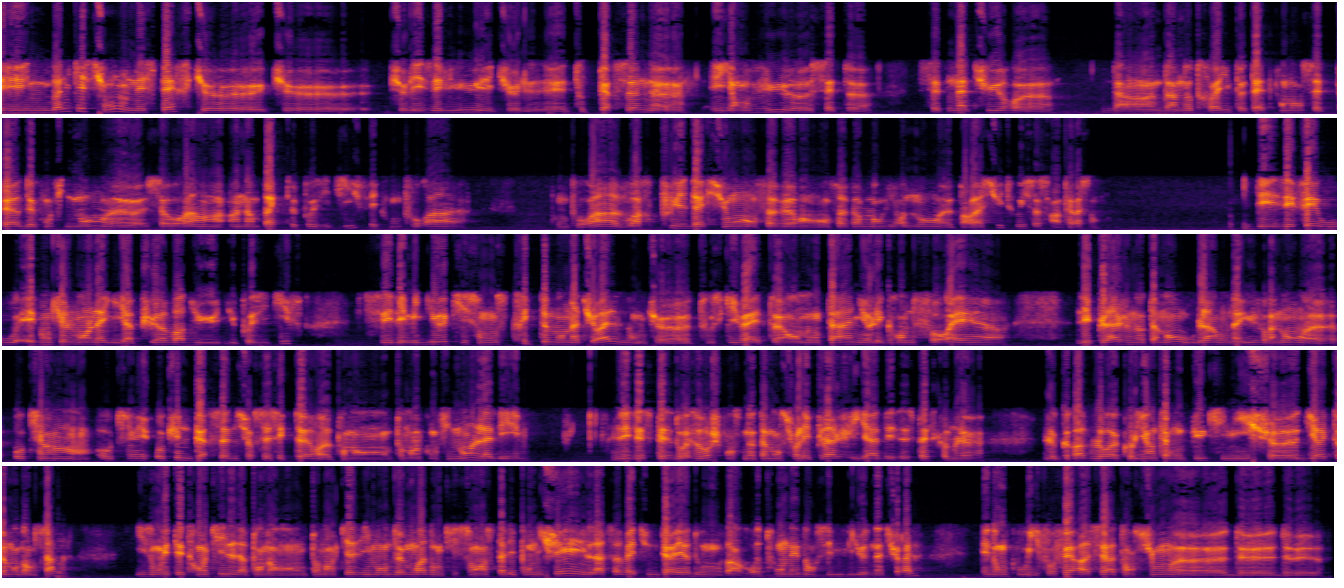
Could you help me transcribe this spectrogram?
C'est une bonne question. On espère que, que, les élus et que toute personne euh, ayant vu euh, cette, cette nature euh, d'un autre œil peut-être pendant cette période de confinement, ça aura un, impact positif et qu'on pourra qu'on pourra avoir plus d'actions en faveur en, faveur de l'environnement par la suite. Oui, ça sera intéressant. Des effets où éventuellement là il y a pu avoir du, positif, c'est les milieux qui sont strictement naturels, donc euh, tout ce qui va être en montagne, les grandes forêts, euh, les plages notamment, où là on a eu vraiment euh, aucun, aucune personne sur ces secteurs pendant, pendant le confinement. Là, les espèces d'oiseaux, je pense notamment sur les plages, il y a des espèces comme le, le gravelot à collier interrompu qui niche directement dans le sable ils ont été tranquilles là pendant pendant quasiment deux mois, donc ils sont installés pour nicher. Et là, ça va être une période où on va retourner dans ces milieux naturels, et donc où il faut faire assez attention euh, de de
